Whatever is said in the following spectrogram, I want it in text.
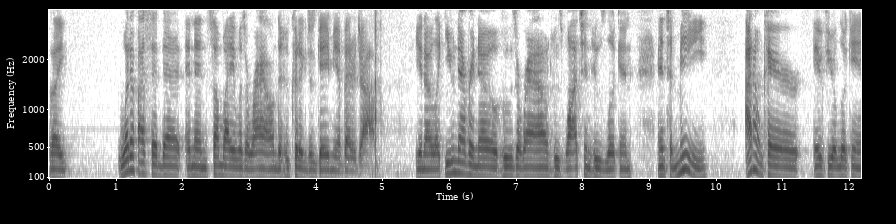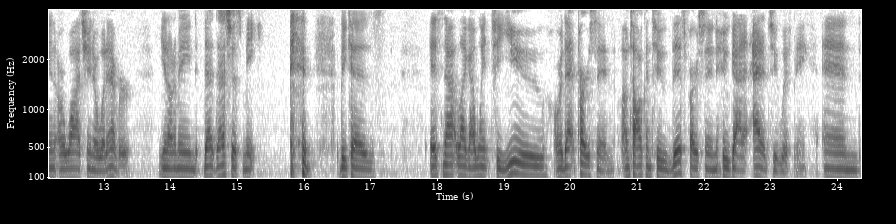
Like, what if I said that and then somebody was around who could have just gave me a better job? You know, like you never know who's around, who's watching, who's looking. And to me, I don't care if you're looking or watching or whatever. You know what I mean? That that's just me. because it's not like I went to you or that person. I'm talking to this person who got an attitude with me. And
